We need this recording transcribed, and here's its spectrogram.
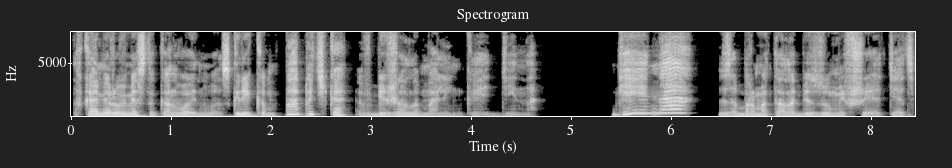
В камеру вместо конвойного с криком «Папочка!» вбежала маленькая Дина. «Дина!» — забормотал обезумевший отец.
